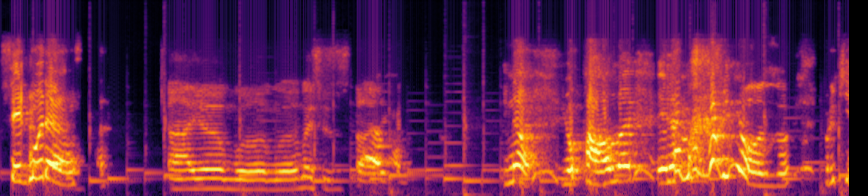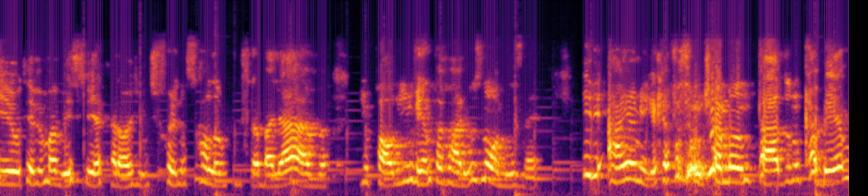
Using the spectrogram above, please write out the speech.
Segurança. Ai, amo, amo, amo essas histórias, cara. Não, e o Paulo, ele é maravilhoso. Porque eu teve uma vez que eu e a Carol, a gente foi no salão que ele trabalhava, e o Paulo inventa vários nomes, né? Ele, ai, amiga, quer fazer um diamantado no cabelo?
